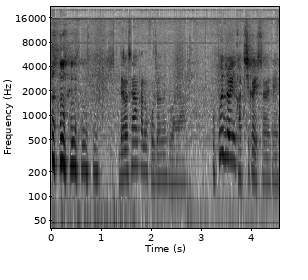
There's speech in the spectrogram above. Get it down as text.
내가 생각하는 고전은 그거야. 보편적인 가치가 있어야 돼.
